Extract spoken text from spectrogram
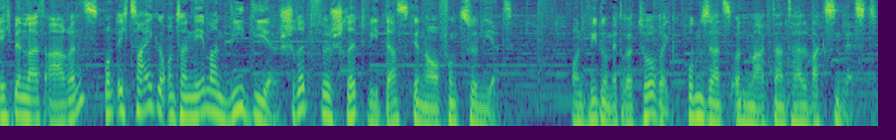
Ich bin Live Ahrens und ich zeige Unternehmern wie dir Schritt für Schritt, wie das genau funktioniert. Und wie du mit Rhetorik Umsatz und Marktanteil wachsen lässt.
